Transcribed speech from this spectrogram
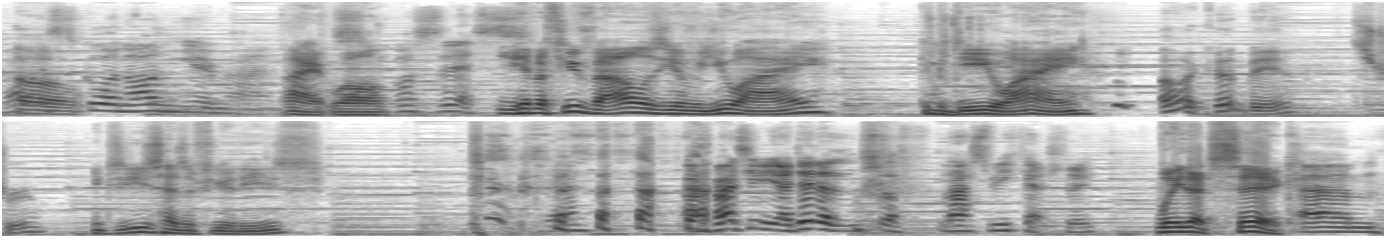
what is Oh. going on here, man? Alright, well, What's this? you have a few vowels. You have UI. Could be DUI. Oh, it could be. It's true. Xyz has a few of these. Yeah. I've actually, I did it last week actually. Wait, that's sick. Um,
